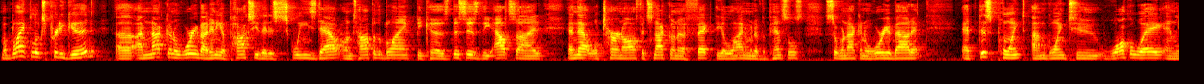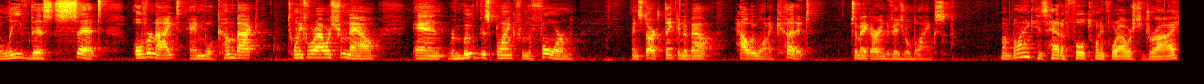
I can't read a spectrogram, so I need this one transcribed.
My blank looks pretty good. Uh, I'm not going to worry about any epoxy that is squeezed out on top of the blank because this is the outside and that will turn off. It's not going to affect the alignment of the pencils, so we're not going to worry about it. At this point, I'm going to walk away and leave this set overnight and we'll come back 24 hours from now and remove this blank from the form and start thinking about how we want to cut it to make our individual blanks. My blank has had a full 24 hours to dry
